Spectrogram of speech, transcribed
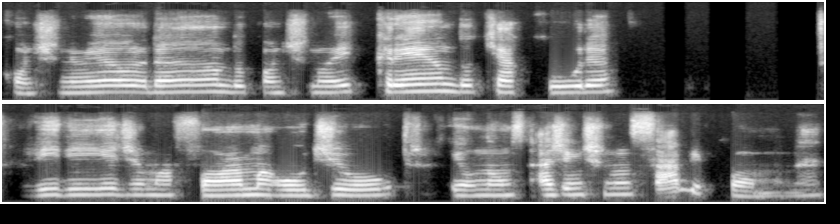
continuei orando, continuei crendo que a cura viria de uma forma ou de outra. Eu não, a gente não sabe como, né?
